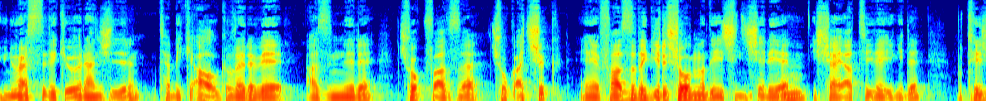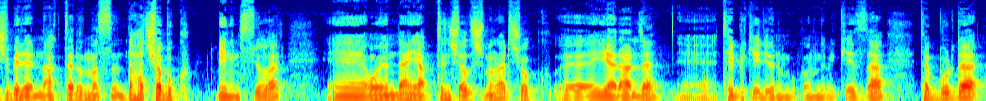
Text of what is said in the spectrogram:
üniversitedeki öğrencilerin tabii ki algıları ve azimleri çok fazla, çok açık. E, fazla da giriş olmadığı için içeriye Hı. iş hayatıyla ilgili bu tecrübelerin aktarılmasını daha çabuk benimsiyorlar. E, o yönden yaptığın çalışmalar çok e, yararlı. E, tebrik ediyorum bu konuda bir kez daha. Tabii burada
